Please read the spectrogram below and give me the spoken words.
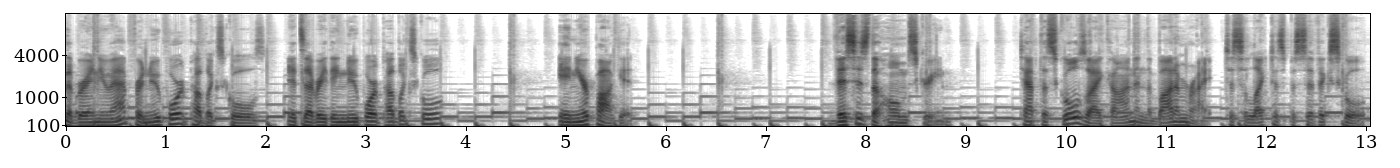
the brand new app for Newport Public Schools. It's everything Newport Public School in your pocket. This is the home screen. Tap the schools icon in the bottom right to select a specific school.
